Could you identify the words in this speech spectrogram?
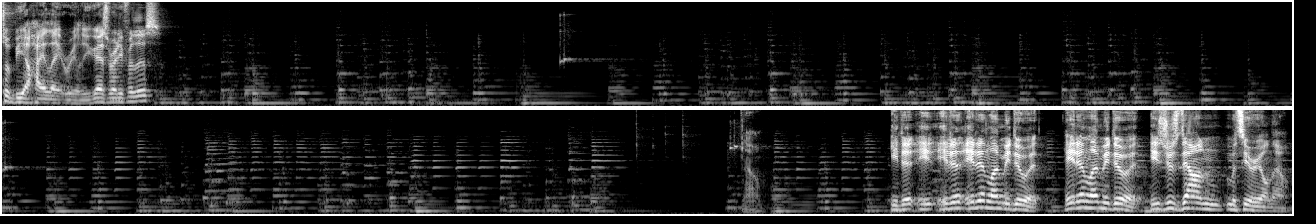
also be a highlight reel. You guys ready for this? No. He did. He, he, didn't, he didn't let me do it. He didn't let me do it. He's just down material now.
